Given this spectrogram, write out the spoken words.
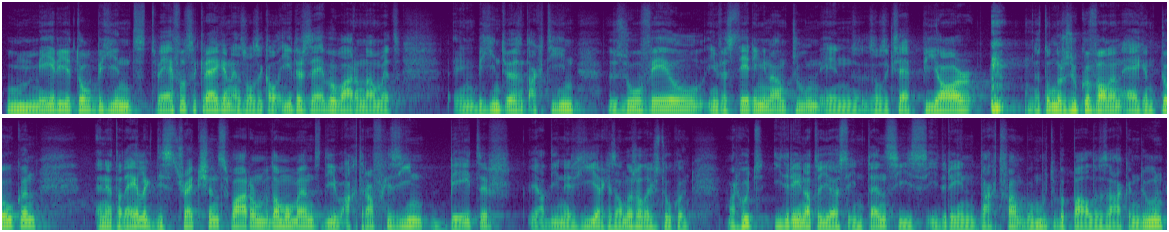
hoe meer je toch begint twijfels te krijgen. En zoals ik al eerder zei, we waren dan met in begin 2018 zoveel investeringen aan het doen in, zoals ik zei, PR, het onderzoeken van een eigen token. En dat dat eigenlijk distractions waren op dat moment, die we achteraf gezien beter ja, die energie ergens anders hadden gestoken. Maar goed, iedereen had de juiste intenties. Iedereen dacht van, we moeten bepaalde zaken doen,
